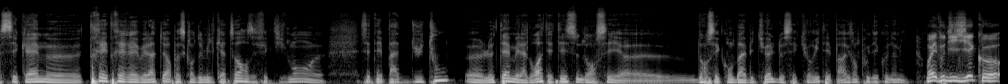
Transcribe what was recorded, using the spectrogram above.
c'est quand même très très révélateur parce qu'en 2014, effectivement, c'était pas du tout le thème et la droite était dans ses, euh, dans ses combats habituels de sécurité par exemple ou d'économie. Ouais, vous disiez que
